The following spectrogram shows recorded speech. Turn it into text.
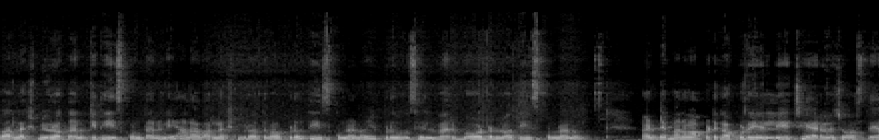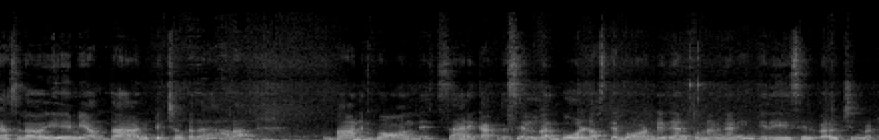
వరలక్ష్మి వ్రతానికి తీసుకుంటానని. అలా వరలక్ష్మి వ్రతం అప్పుడు తీసుకున్నాను. ఇప్పుడు సిల్వర్ బార్డర్లో తీసుకున్నాను. అంటే మనం అప్పటికప్పుడు వెళ్ళి చీరలు చూస్తే అసలు ఏమీ అంత అనిపించవు కదా. అలా బాగానే బాగుంది సారీ కాకపోతే సిల్వర్ గోల్డ్ వస్తే బాగుండేది అనుకున్నాను కానీ ఇంక ఇది సిల్వర్ వచ్చిందన్నమాట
